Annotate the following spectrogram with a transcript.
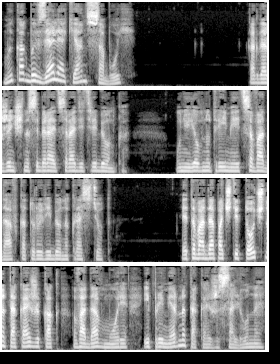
мы как бы взяли океан с собой. Когда женщина собирается родить ребенка, у нее внутри имеется вода, в которой ребенок растет. Эта вода почти точно такая же, как вода в море, и примерно такая же соленая.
